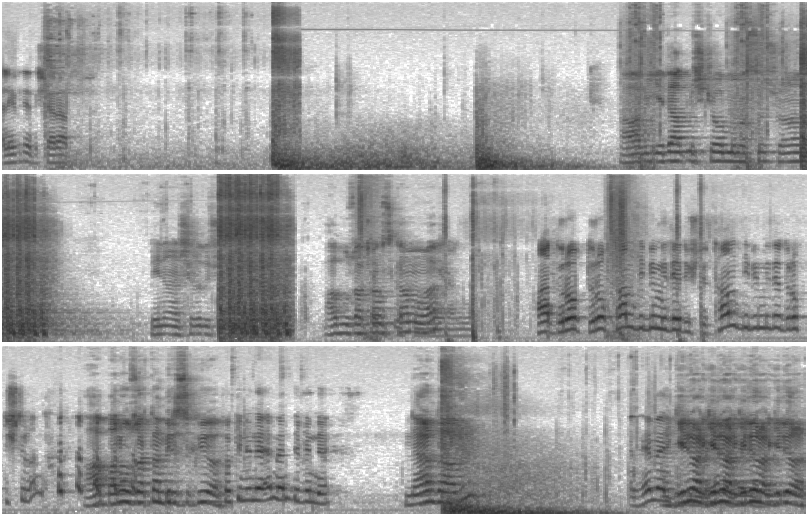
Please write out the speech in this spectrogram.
Alevi de dışarı at. Abi 7.62 olmaması şu an beni aşırı düşürdü. Abi uzaktan sıkan mı var? Ha drop drop tam dibimize düştü. Tam dibimize drop düştü lan. Abi bana uzaktan biri sıkıyor. Tokinin hemen dibinde. Nerede abi? Yani hemen Ha, geliyorlar, dibinde, geliyorlar, geliyorlar, geliyorlar.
